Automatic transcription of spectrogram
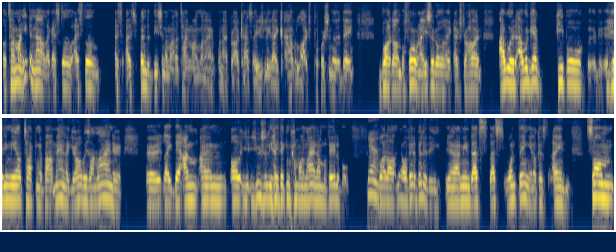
of time on even now like I still I still I, I spend a decent amount of time on when I when I broadcast. I usually like I have a large portion of the day, but um before when I used to go like extra hard, I would I would get people hitting me up talking about man like you're always online or or like that I'm I'm all usually like they can come online I'm available. Yeah. But uh you know availability you know I mean that's that's one thing you know because I mean some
